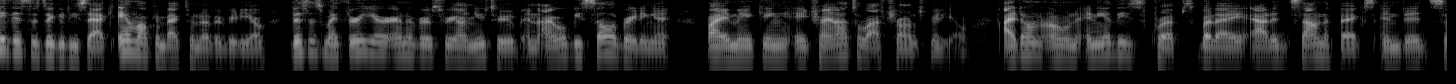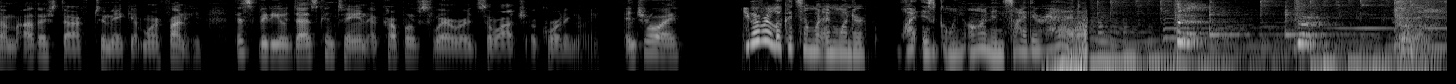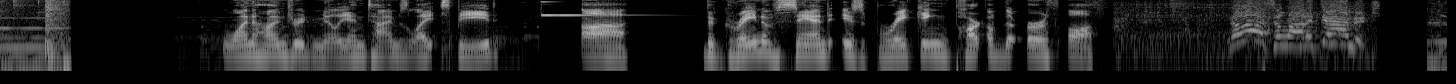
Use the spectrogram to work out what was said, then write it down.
Hey, this is Ziggity Zac, and welcome back to another video. This is my 3-year anniversary on YouTube, and I will be celebrating it by making a Try Not to Laugh challenge video. I don't own any of these clips, but I added sound effects and did some other stuff to make it more funny. This video does contain a couple of swear words, so watch accordingly. Enjoy! Do you ever look at someone and wonder what is going on inside their head? 100 million times light speed. Uh, the grain of sand is breaking part of the earth off. Now that's a lot of damage!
